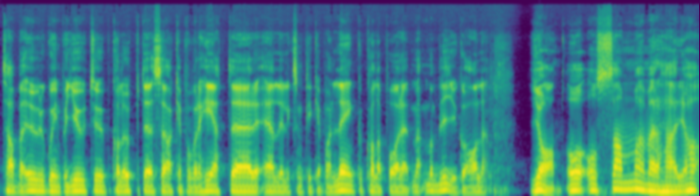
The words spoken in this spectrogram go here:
tabba ur, gå in på YouTube, kolla upp det, söka på vad det heter eller liksom klicka på en länk och kolla på det. Man, man blir ju galen. Ja, och, och samma med det här. Jag har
